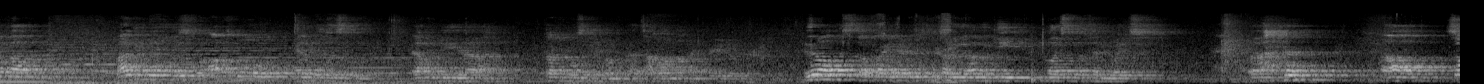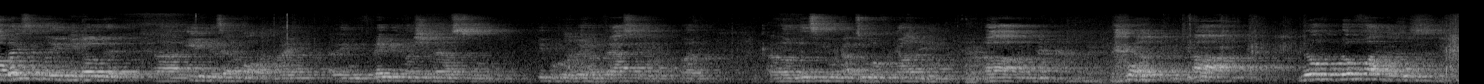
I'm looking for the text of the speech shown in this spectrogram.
Talk about body goals for optimal cannibalism. That would be uh, Dr. Wilson came up with that title. I'm not that creative. And then all this stuff right here, just to kind of I'm a geek who likes to lift heavy weights. Uh, um, so basically, we know that uh, eating is anabolic, right? I mean, maybe unless you ask some people who are big on fasting, but I don't know, Lindsay worked out too well for Gandhi. Um, uh, no, no flat burgers.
